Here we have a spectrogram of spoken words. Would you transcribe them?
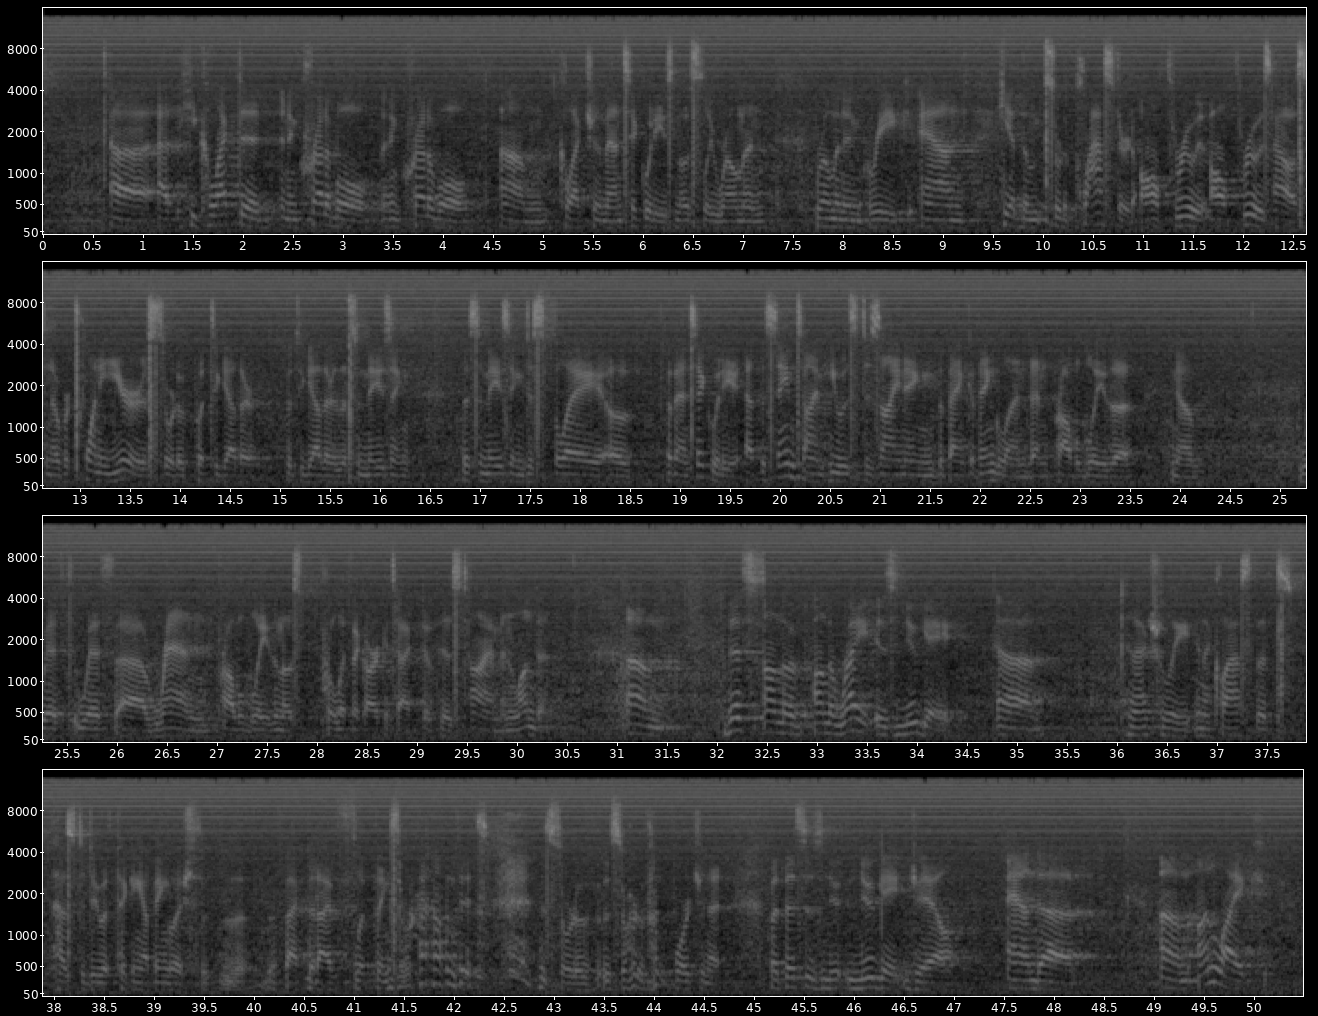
uh, at, he collected an incredible, an incredible um, collection of antiquities, mostly Roman, Roman and Greek, and he had them sort of plastered all through all through his house, and over 20 years, sort of put together put together this amazing this amazing display of of antiquity. At the same time, he was designing the Bank of England and probably the, you know, with, with uh, Wren, probably the most prolific architect of his time in London. Um, this on the, on the right is Newgate. Uh, and actually, in a class that has to do with picking up English, the, the, the fact that I've flipped things around is, is, sort, of, is sort of unfortunate. But this is New, Newgate Jail. And uh, um, unlike,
